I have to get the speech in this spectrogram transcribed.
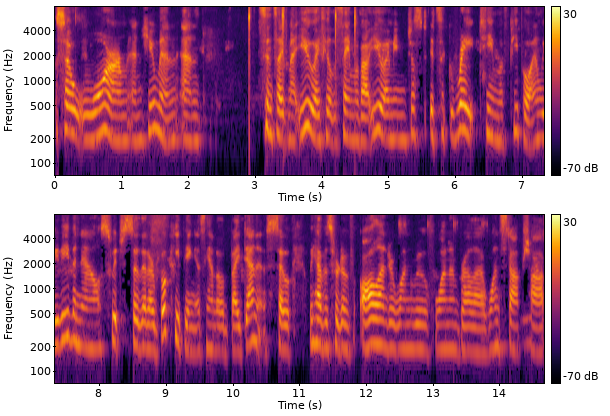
so warm and human. And since I've met you, I feel the same about you. I mean, just it's a great team of people. And we've even now switched so that our bookkeeping is handled by Dennis. So we have a sort of all under one roof, one umbrella, one stop shop.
